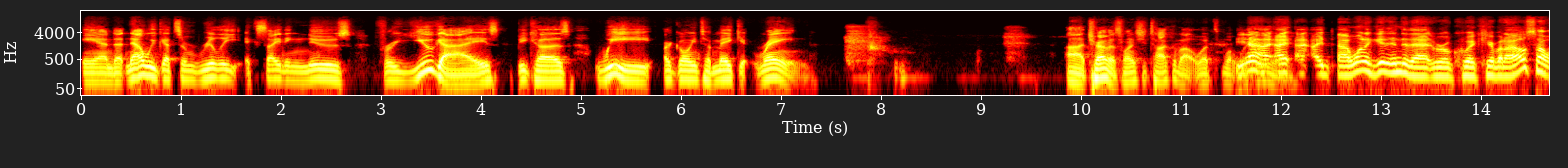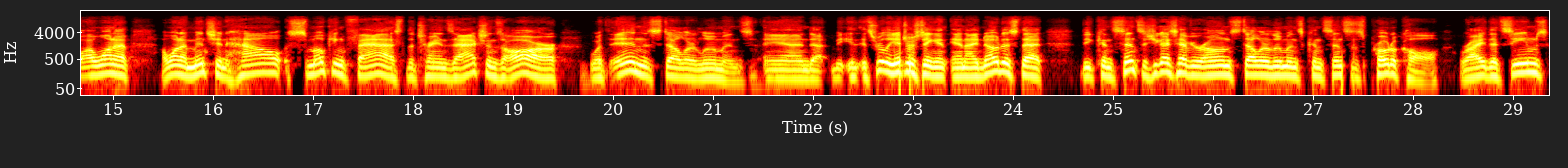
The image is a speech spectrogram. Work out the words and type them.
And uh, now we've got some really exciting news for you guys because we are going to make it rain. Uh, Travis, why don't you talk about what's what? Yeah, I, I, I I want to get into that real quick here, but I also I want to I want to mention how smoking fast the transactions are within Stellar Lumens, and uh, it's really interesting. And, and I noticed that the consensus, you guys have your own Stellar Lumens consensus protocol, right? That seems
